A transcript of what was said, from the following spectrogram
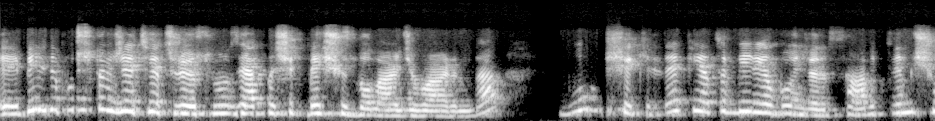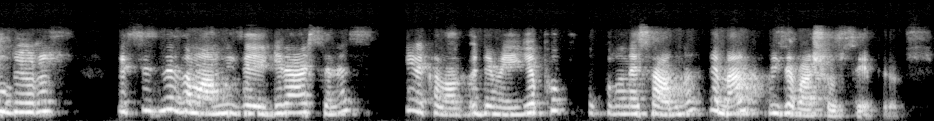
E, bir depozito ücreti yatırıyorsunuz yaklaşık 500 dolar civarında. Bu şekilde fiyatı bir yıl boyunca da sabitlemiş oluyoruz. Ve siz ne zaman vizeye girerseniz geri kalan ödemeyi yapıp okulun hesabını hemen vize başvurusu yapıyoruz.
